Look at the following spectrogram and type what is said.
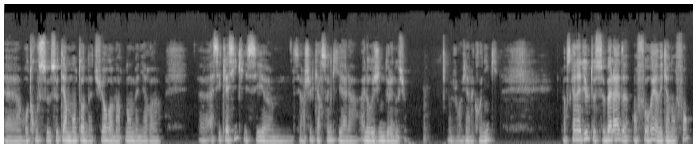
on retrouve ce, terme mentor de nature maintenant de manière assez classique et c'est Rachel Carson qui est à l'origine de la notion je reviens à la chronique. Lorsqu'un adulte se balade en forêt avec un enfant,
